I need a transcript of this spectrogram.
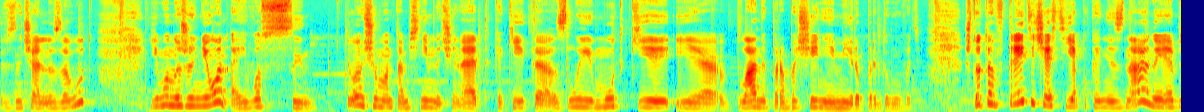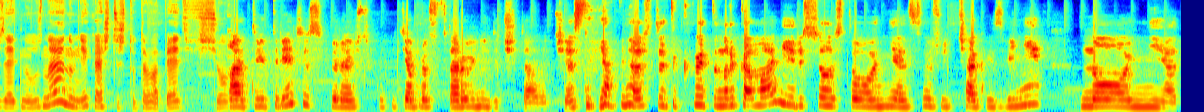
изначально зовут, ему нужен не он, а его сын. И, в общем, он там с ним начинает какие-то злые мутки и планы порабощения мира придумывать. Что там в третьей части, я пока не знаю, но я обязательно узнаю, но мне кажется, что там опять все. А, ты третью собираешься купить? Я просто вторую не дочитала, честно. Я поняла, что это какой-то наркомания и решила, что нет, слушай, Чак, извини, но нет.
